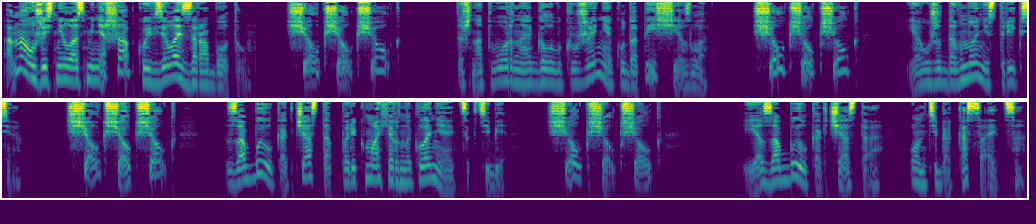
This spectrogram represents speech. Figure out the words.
Она уже сняла с меня шапку и взялась за работу. Щелк, щелк, щелк. Тошнотворное головокружение куда-то исчезло. Щелк, щелк, щелк. Я уже давно не стригся. Щелк, щелк, щелк. Забыл, как часто парикмахер наклоняется к тебе. Щелк, щелк, щелк. Я забыл, как часто он тебя касается.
